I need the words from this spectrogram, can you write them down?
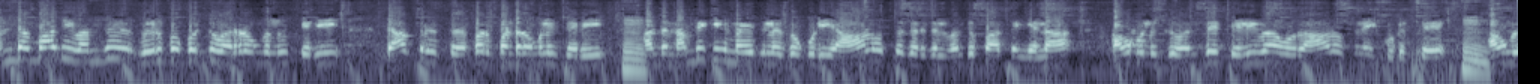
அந்த மாதிரி வந்து விருப்பப்பட்டு வர்றவங்களும் சரி டாக்டர்ஸ் ரெஃபர் பண்றவங்களும் சரி. அந்த நம்பிக்கை மையத்தில் இருக்கக்கூடிய ஆலோசகர்கள் வந்து பாத்தீங்கன்னா அவங்களுக்கு வந்து தெளிவா ஒரு ஆலோசனை கொடுத்து. அவங்க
